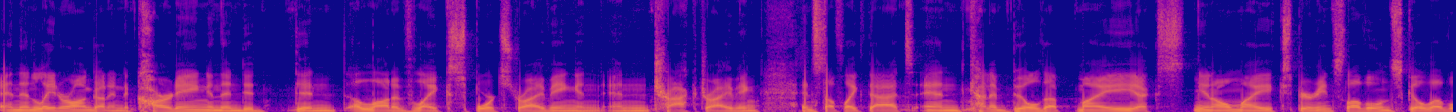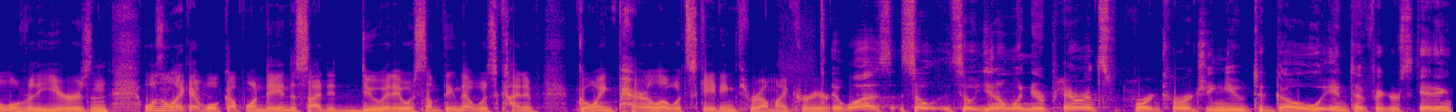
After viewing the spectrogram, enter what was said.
and then later on got into karting and then did did a lot of like sports driving and, and track driving and stuff like that and kind of build up my ex, you know my experience level and skill level over the years. And it wasn't like I woke up one day and decided to do it. It was something that was kind of going parallel with skating throughout my career. It was. So so you know when your parents were encouraging you to go into figure skating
